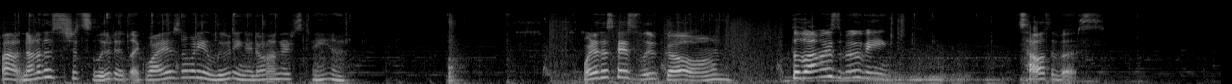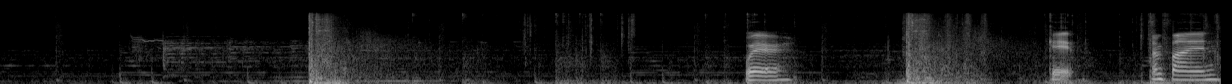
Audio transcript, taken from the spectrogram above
Wow, none of this shit's looted. Like, why is nobody looting? I don't understand. Where did this guy's loot go? The llama's moving. South of us. Where? Okay. I'm fine.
